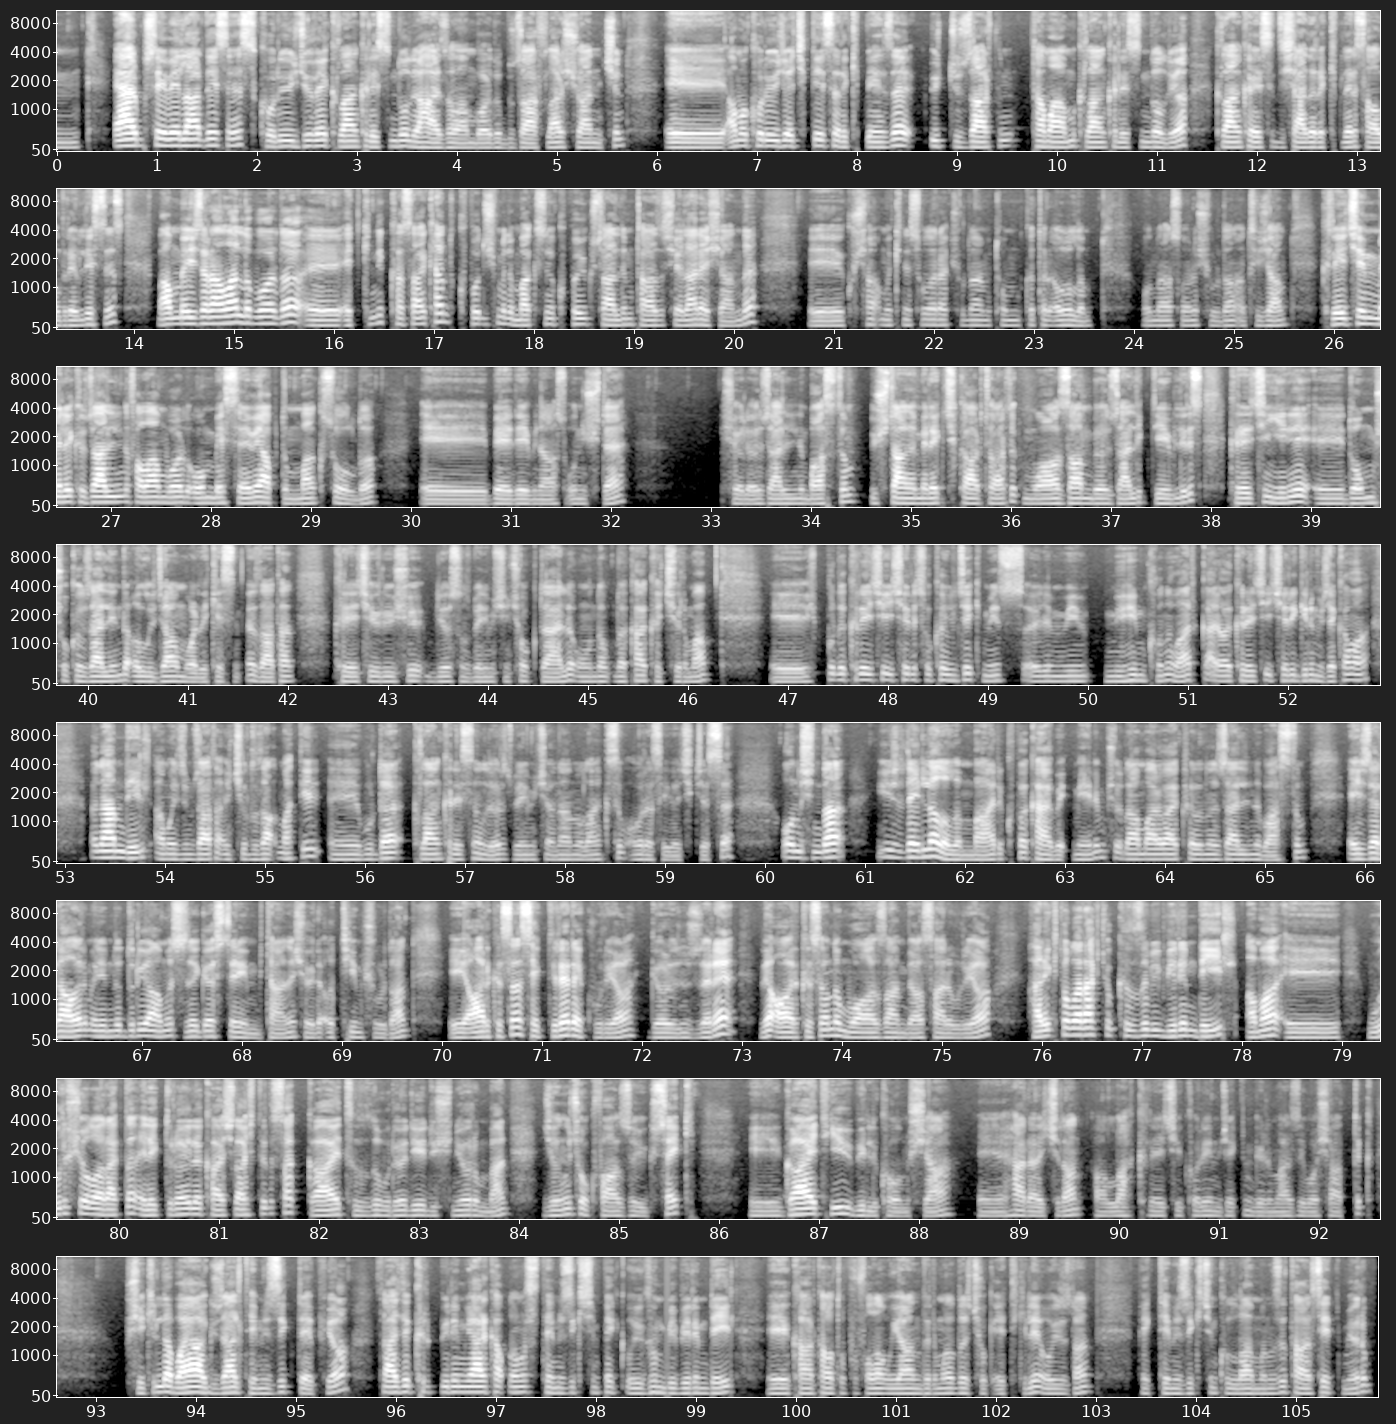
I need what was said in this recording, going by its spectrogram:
eğer bu seviyelerdeyseniz koruyucu ve klan kalesinde oluyor her zaman bu arada bu zarflar şu an için. Ee, ama koruyucu açık değilse rakiplerinizde 300 zarfın tamamı klan kalesinde oluyor. Klan kalesi dışarıda rakiplere saldırabilirsiniz. Ben bu ejderhalarla bu arada e, etkinlik kasarken kupa düşmedim. Aksine kupa yükseldim tarzı şeyler yaşandı. E, kuşat makinesi olarak şuradan bir tomruk atar alalım. Ondan sonra şuradan atacağım. Kraliçenin melek özelliğini falan bu arada 15 seviye yaptım. Max oldu. E, BD binası 13'te. Şöyle özelliğini bastım. 3 tane melek çıkartıyor artık. Muazzam bir özellik diyebiliriz. Kraliçenin yeni e, donmuş ok özelliğini de alacağım bu arada kesinlikle. Zaten kraliçe yürüyüşü biliyorsunuz benim için çok değerli. Onu da mutlaka kaçırmam. E, burada kraliçe içeri sokabilecek miyiz? Öyle bir mühim konu var. Galiba kraliçe içeri girmeyecek ama önemli değil. Amacım zaten 3 yıldız atmak değil. E, burada klan kalesini alıyoruz. Benim için önemli olan kısım orasıydı açıkçası. Onun dışında %50 alalım bari. Kupa kaybetmeyelim. Şuradan Barbar Kral'ın özelliğini bastım. Ejderhalarım elimde duruyor ama size göstereyim bir tane. Şöyle atayım şuradan. Ee, arkasına sektirerek vuruyor. Gördüğünüz üzere. Ve arkasına da muazzam bir hasar vuruyor. Hareket olarak çok hızlı bir birim değil ama ee, vuruş olaraktan elektro ile karşılaştırırsak gayet hızlı vuruyor diye düşünüyorum ben. Canı çok fazla yüksek. Ee, gayet iyi bir birlik olmuş ya. Ee, her açıdan Allah kraliçeyi koruyamayacaktım. Görünmezliği boşalttık. Bu şekilde bayağı güzel temizlik de yapıyor. Sadece 40 birim yer kaplaması temizlik için pek uygun bir birim değil. Ee, kartal topu falan uyandırma da çok etkili. O yüzden pek temizlik için kullanmanızı tavsiye etmiyorum.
